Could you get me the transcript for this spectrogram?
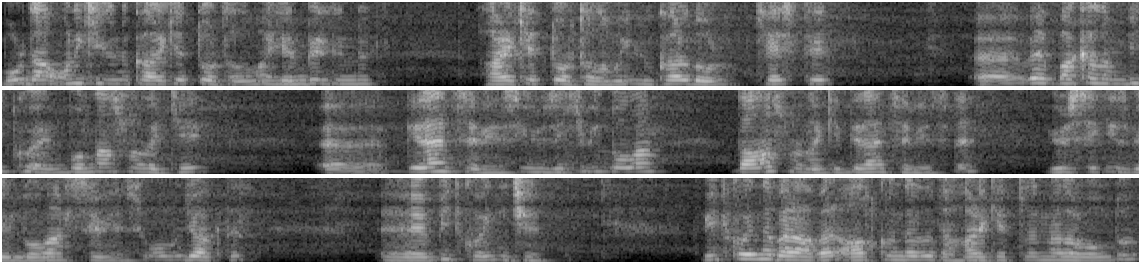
Burada 12 günlük hareketli ortalama 21 günlük hareketli ortalamayı yukarı doğru kesti. E, ve bakalım Bitcoin bundan sonraki e, direnç seviyesi 102 bin dolar. Daha sonraki direnç seviyesi de 108 bin dolar seviyesi olacaktır. E, Bitcoin için. Bitcoin'le beraber altcoin'lerde de hareketlenmeler oldu.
